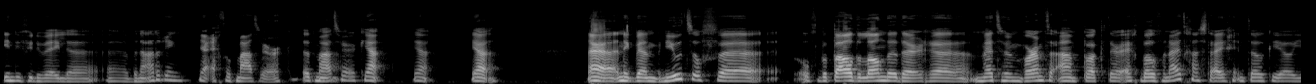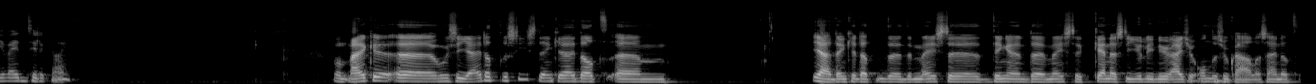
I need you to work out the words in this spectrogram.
individuele benadering. Ja, echt dat maatwerk. Het maatwerk, ja. ja, ja. Nou ja, en ik ben benieuwd of, of bepaalde landen uh, met hun warmteaanpak er echt bovenuit gaan stijgen in Tokio. Je weet natuurlijk nooit. Want Maaike, uh, hoe zie jij dat precies? Denk jij dat, um, ja, denk je dat de, de meeste dingen, de meeste kennis die jullie nu uit je onderzoek halen, zijn dat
